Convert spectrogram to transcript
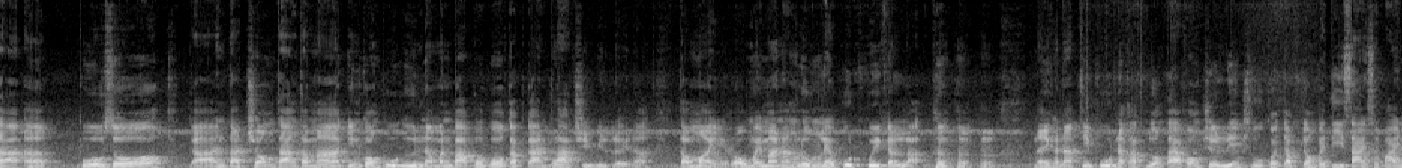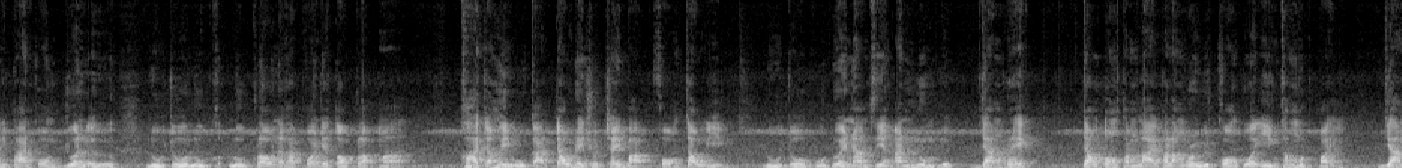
ทางผู้อุโส การตัดช่องทางทำมาหากินของผู้อื่นน่ะมันบาปพอๆกับการพลากชีวิตเลยนะทำไมเราไม่มานั่งลงแล้วพูดคุยกันล่ะในขณะที่พูดนะครับ ดวงตาของเฉินเหลียงชูก็จับจ้องไปที่สายสะพายนิพพานของหยวนเอ๋อลู่โจลูกลูกเครานะครับก่อนจะตอบกลับมาข้าจะให้โอกาสเจ้าได้ชดใช้บาปของเจ้าเองลู่โจพูดด้วยน้ำเสียงอันนุ่มลึกอย่างแรก เจ้าต้องทำลายพลังวรยุทธ์ของตัวเองทั้งหมดไป อย่าง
